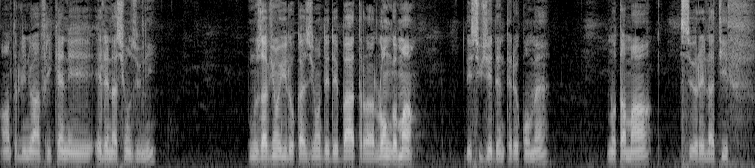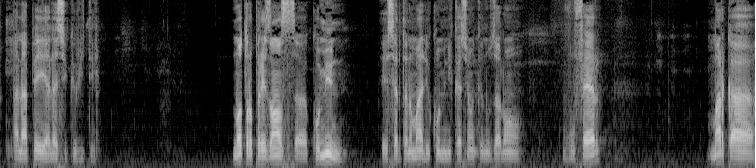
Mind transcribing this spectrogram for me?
entre l'Union africaine et, les Nations unies. Nous avions eu l'occasion de débattre longuement des sujets d'intérêt commun, notamment ceux relatifs à la paix et à la sécurité. Notre présence commune et certainement les communications que nous allons vous faire marque, à,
